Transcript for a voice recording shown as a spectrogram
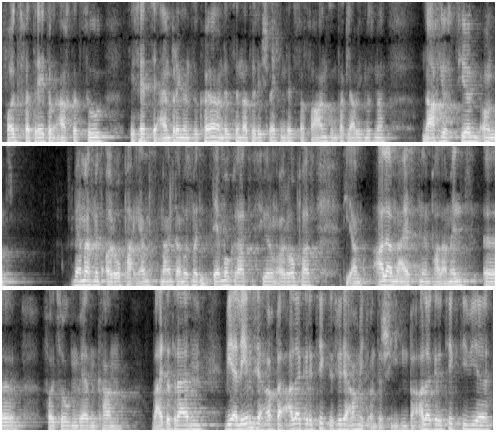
Volksvertretung auch dazu, Gesetze einbringen zu können. Und das sind natürlich Schwächen des Verfahrens und da glaube ich, muss man nachjustieren und wenn man es mit Europa ernst meint, dann muss man die Demokratisierung Europas, die am allermeisten im Parlament äh, vollzogen werden kann, weitertreiben. Wir erleben es ja auch bei aller Kritik, das wird ja auch nicht unterschieden. Bei aller Kritik, die wir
